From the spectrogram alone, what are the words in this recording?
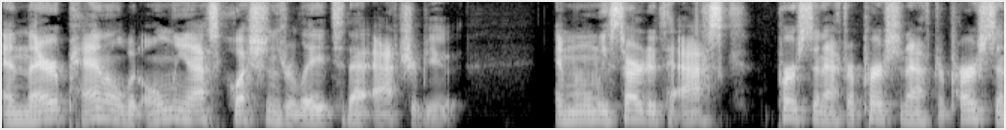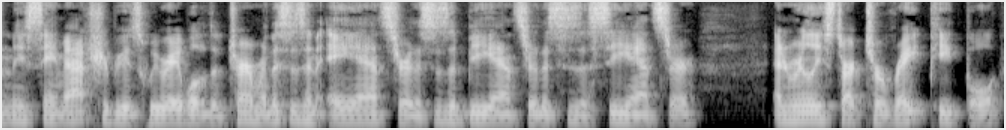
And their panel would only ask questions related to that attribute. And when we started to ask person after person after person these same attributes, we were able to determine this is an A answer, this is a B answer, this is a C answer and really start to rate people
